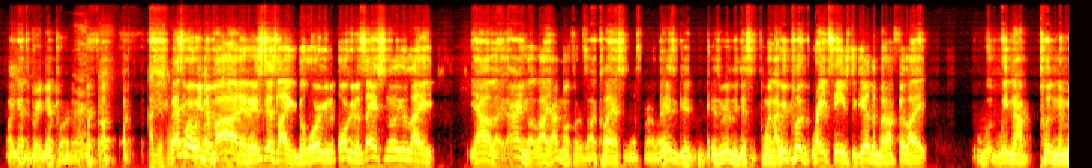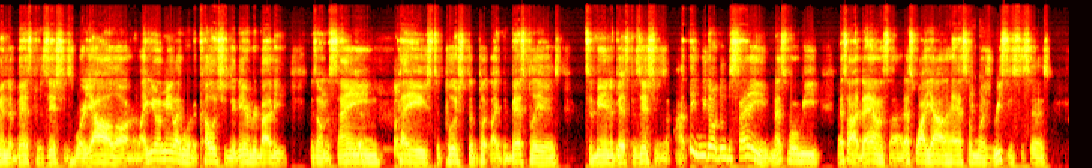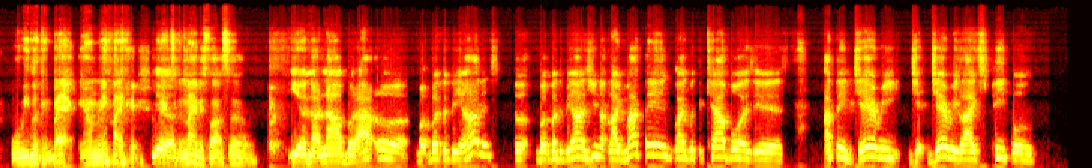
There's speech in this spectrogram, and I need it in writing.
Why you got to bring that part up, bro? I just That's where we divided. It's just like the organ organizational. You're like, y'all like, I ain't gonna lie, y'all motherfuckers are classing us, bro. Like it's good. It's really disappointing. Like we put great teams together, but I feel like w- we not putting them in the best positions where y'all are. Like you know what I mean? Like where the coach and everybody is on the same page to push to put like the best players to be in the best positions. I think we don't do the same. That's where we. That's our downside. That's why y'all had so much recent success. Where we looking back, you know what I mean? Like Yeah. back to the nineties for ourselves. Yeah, no, nah, but I uh, but but to be honest, uh, but but to be honest, you know, like my thing, like with the Cowboys is, I think Jerry J- Jerry likes people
